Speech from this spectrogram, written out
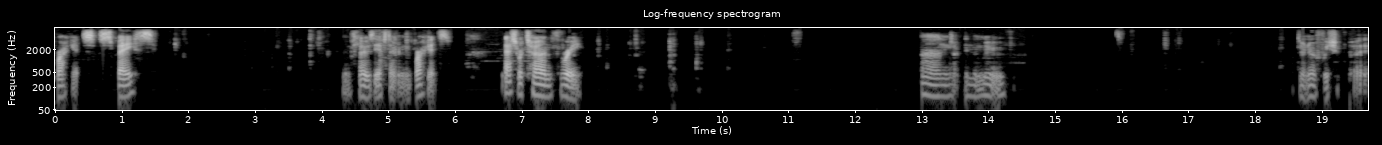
brackets space and close the if statement in brackets. Let's return three. And in the move, I don't know if we should put it.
